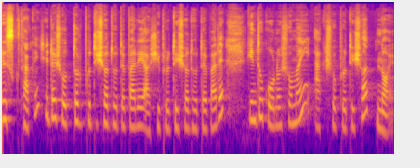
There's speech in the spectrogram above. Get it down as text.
রিস্ক থাকে, সেটা সত্তর প্রতিশত হতে পারে, আশি প্রতিশত হতে পারে, কিন্তু কোনো সময় একশো প্রতিশত নয়।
